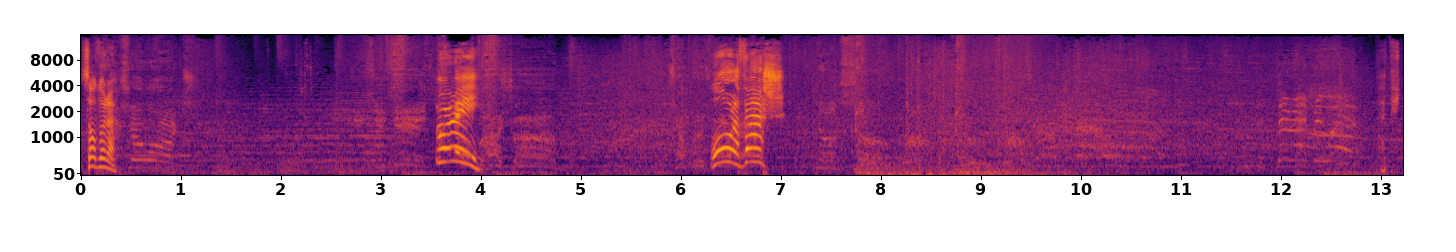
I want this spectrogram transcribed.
Sors de là. Allez Oh la vache Ah putain.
